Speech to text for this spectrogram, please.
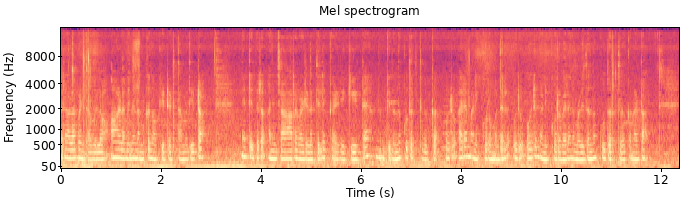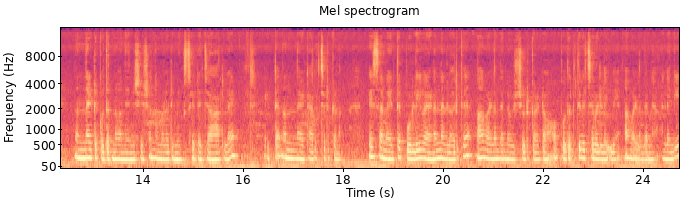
ഒരളവുണ്ടാവുമല്ലോ. ആ അളവിന് നമുക്ക് നോക്കിയിട്ട് എടുത്താൽ മതി കേട്ടോ എന്നിട്ട് ഇതൊരു അഞ്ചാറ് വെള്ളത്തിൽ കഴുകിയിട്ട് നമുക്കിതൊന്ന് കുതിർത്ത് വെക്കുക. ഒരു അരമണിക്കൂർ മുതൽ ഒരു ഒരു മണിക്കൂർ വരെ നമ്മളിതൊന്ന് കുതിർത്ത് വെക്കണം കേട്ടോ നന്നായിട്ട് കുതിർന്ന് വന്നതിന് ശേഷം നമ്മളൊരു മിക്സിയുടെ ജാറിൽ ഇട്ട് നന്നായിട്ട് അരച്ചെടുക്കണം. ഈ സമയത്ത് പുളി വേണമെന്നുള്ളവർക്ക് ആ വെള്ളം തന്നെ ഒഴിച്ചു കൊടുക്കുക കേട്ടോ. ആ പുതിർത്തി വെച്ച വെള്ളമില്ലേ ആ വെള്ളം തന്നെ. അല്ലെങ്കിൽ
